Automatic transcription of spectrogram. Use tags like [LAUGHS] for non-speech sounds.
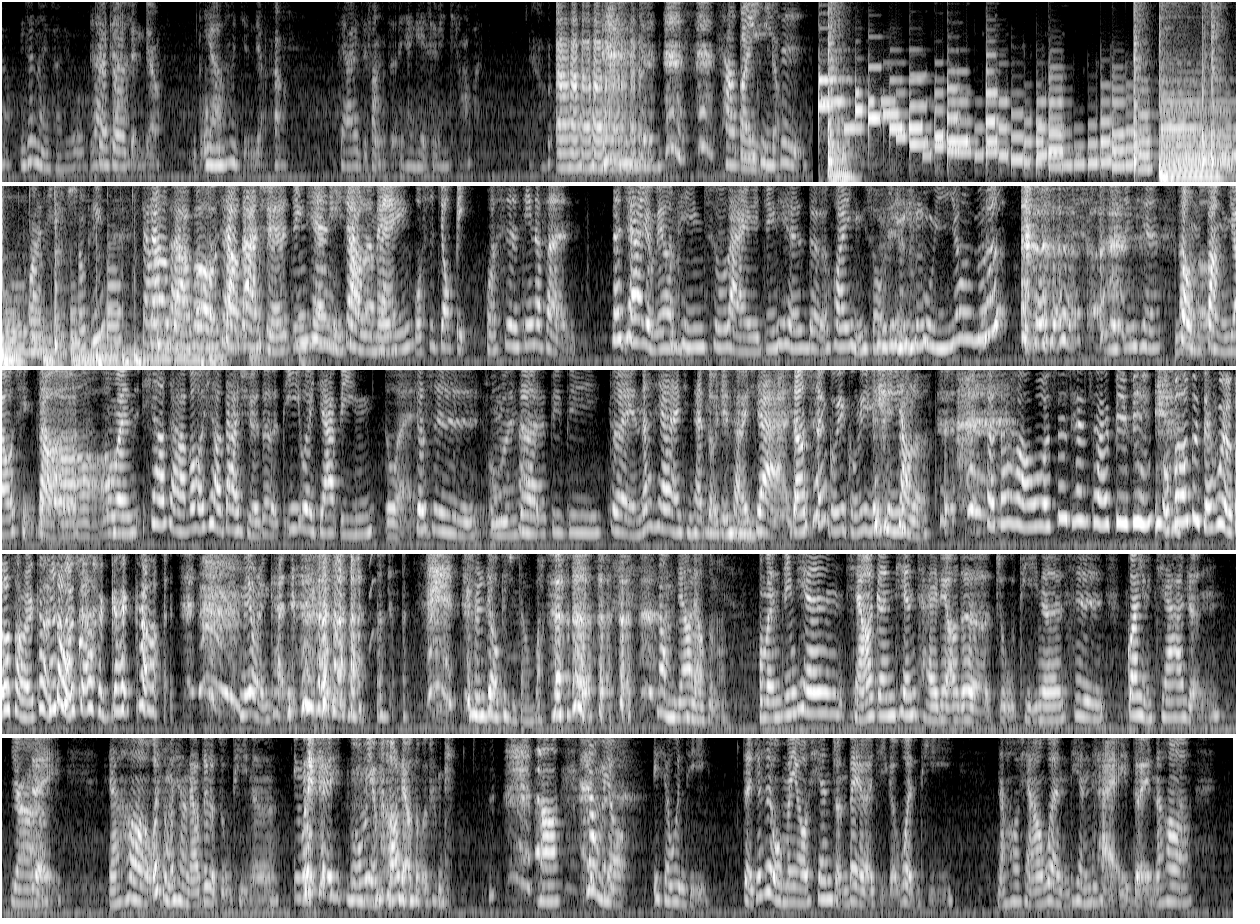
下，你在哪里传给我？下次要剪掉，我们会剪掉。好，只要一直放着，你现在可以随便讲话。[LAUGHS] 好，第一题是，欢迎收听潇洒不笑大学。今天你笑了没？我是 Jobbit，我是新的粉。大家有没有听出来今天的欢迎收听 [LAUGHS] 不一样呢？我们今天重磅邀请到了我们潇洒爆笑大学的第一位嘉宾，对，就是我们的 B B。对，那现在来请他自我介绍一下，[LAUGHS] 掌声鼓励鼓励。笑了，[LAUGHS] 大家好，我是天才 B B。[LAUGHS] 我不知道这节目有多少人看，但我现在很尴尬，没有人看。可能叫我 Peach 张吧。那我们今天要聊什么？我们今天想要跟天才聊的主题呢，是关于家人。对。然后为什么想聊这个主题呢？因为 [LAUGHS] 我们也不知道聊什么主题。好，那我们有一些问题。对，就是我们有先准备了几个问题，然后想要问天才。对，然后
